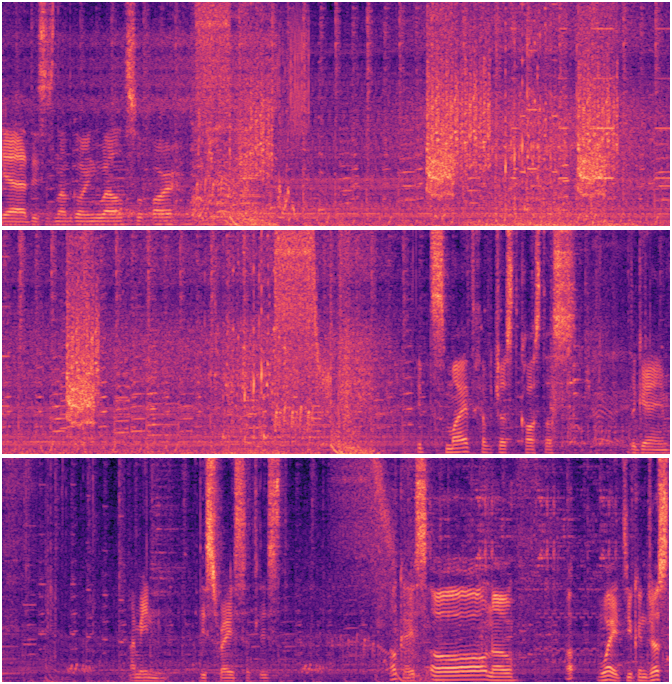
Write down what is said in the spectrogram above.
Yeah, this is not going well so far. It might have just cost us the game. I mean, this race at least. Okay, so... Oh, no. Oh, wait, you can just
